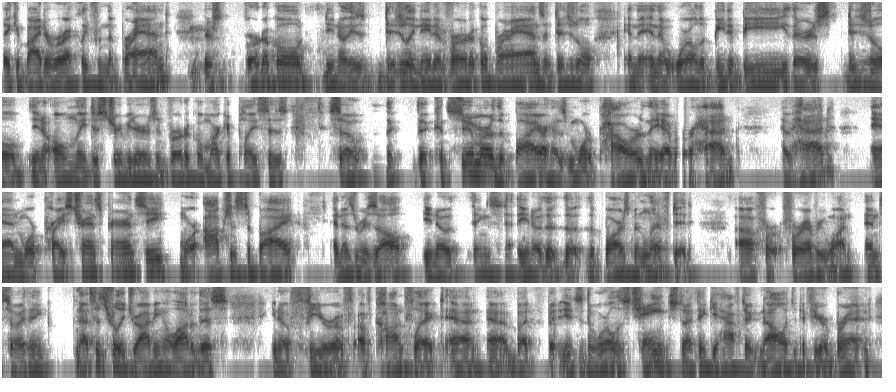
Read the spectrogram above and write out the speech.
They can buy directly from the brand. Mm-hmm. there's vertical you know these digitally native vertical brands and digital in the in the world of b2b there's digital you know only distributors and vertical marketplaces. So the the consumer the buyer has more power than they ever had have had and more price transparency more options to buy and as a result, you know, things, you know, the the, the bar's been lifted uh, for for everyone. And so I think that's what's really driving a lot of this, you know, fear of, of conflict. And uh, but but it's the world has changed, and I think you have to acknowledge it if you're a brand.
